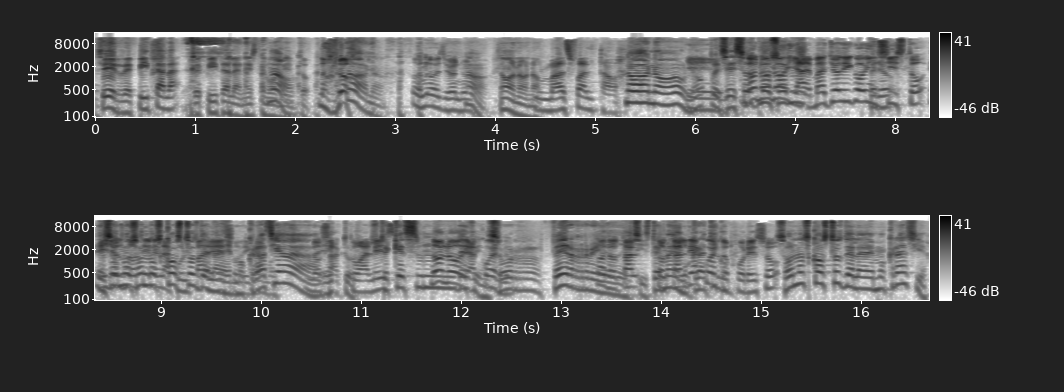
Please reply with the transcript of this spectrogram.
Sí, repítala, repítala en este momento. No, no, no. No, no, yo no. No, no, no. Más faltaba. No, no, no, pues eso no, no, no, y además yo digo, insisto, esos no son los costos de la democracia, los actuales. Usted que es un defensor férreo del sistema democrático. de acuerdo, por eso. Son los costos de la democracia.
